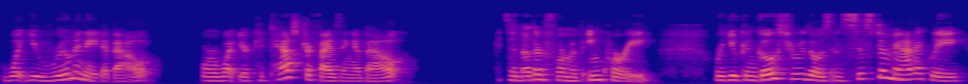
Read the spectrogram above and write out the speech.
what you ruminate about or what you're catastrophizing about, it's another form of inquiry where you can go through those and systematically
